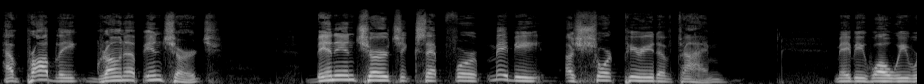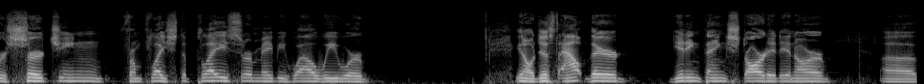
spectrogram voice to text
have probably grown up in church, been in church except for maybe a short period of time, maybe while we were searching from place to place, or maybe while we were, you know, just out there getting things started in our uh,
